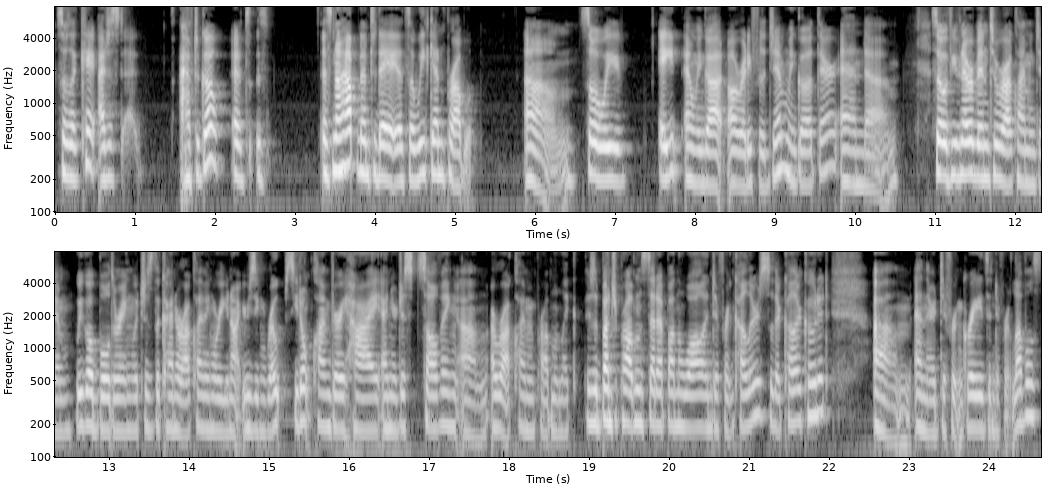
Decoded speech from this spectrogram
so I was like, okay, I just I have to go. It's, it's it's not happening today. It's a weekend problem. Um, so we ate and we got all ready for the gym. We go out there and um, so if you've never been to a rock climbing gym, we go bouldering, which is the kind of rock climbing where you're not using ropes. You don't climb very high, and you're just solving um, a rock climbing problem. Like there's a bunch of problems set up on the wall in different colors, so they're color coded, um, and they're different grades and different levels.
